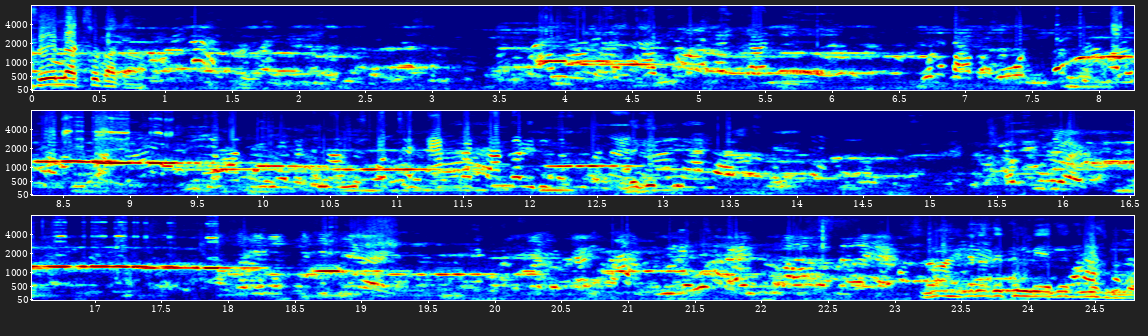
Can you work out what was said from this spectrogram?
সেল একশো টাকা। না এখানে দেখুন মেয়েদের জিনিসগুলো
